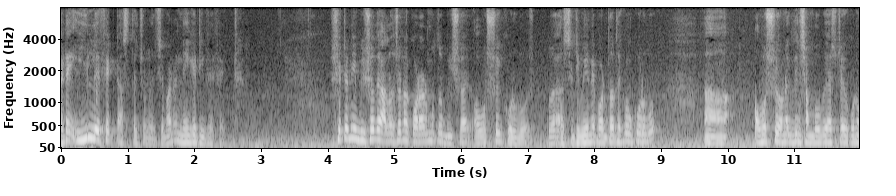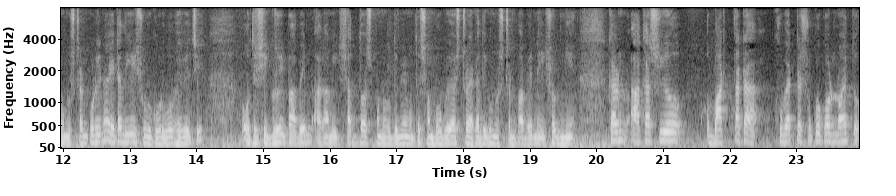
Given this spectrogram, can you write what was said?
একটা ইল এফেক্ট আসতে চলেছে মানে নেগেটিভ এফেক্ট। সেটা নিয়ে বিশদে আলোচনা করার মতো বিষয় অবশ্যই করব সিটিভিএনএ পর্দা থেকেও করব। অবশ্যই অনেকদিন সম্ভবী আসলে কোনো অনুষ্ঠান করি না, এটা দিয়েই শুরু করব ভেবেছি। অতি শীঘ্রই পাবেন, আগামী সাত, দশ, পনেরো দিনের মধ্যে সম্ভবী রাষ্ট্র একাধিক অনুষ্ঠান পাবেন এইসব নিয়ে। কারণ আকাশীয় বার্তাটা খুব একটা সুখকর নয় তো।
